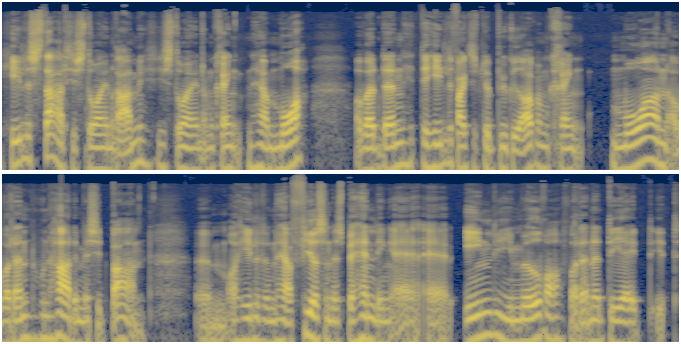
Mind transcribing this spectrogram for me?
hele starthistorien, rammehistorien omkring den her mor, og hvordan det hele faktisk bliver bygget op omkring moren, og hvordan hun har det med sit barn. Øhm, og hele den her 80'ernes behandling af, af enlige mødre, hvordan at det er et, et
